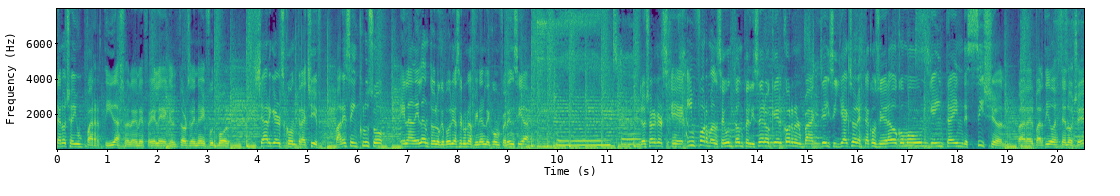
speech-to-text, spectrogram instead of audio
Esta noche hay un partidazo en la NFL en el Thursday Night Football. Chargers contra Chiefs. Parece incluso el adelanto de lo que podría ser una final de conferencia. Los Chargers eh, informan, según Tom Pelicero, que el cornerback JC Jackson está considerado como un game time decision para el partido de esta noche.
